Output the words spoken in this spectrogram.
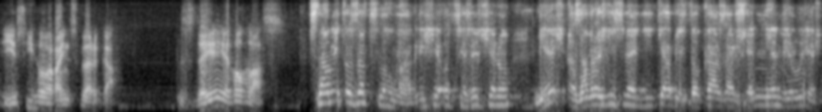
Jiřího Reinsberga. Zde je jeho hlas. S námi to zacloumá, když je otci řečeno, běž a zavraždí své dítě, abys dokázal, že mě miluješ.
